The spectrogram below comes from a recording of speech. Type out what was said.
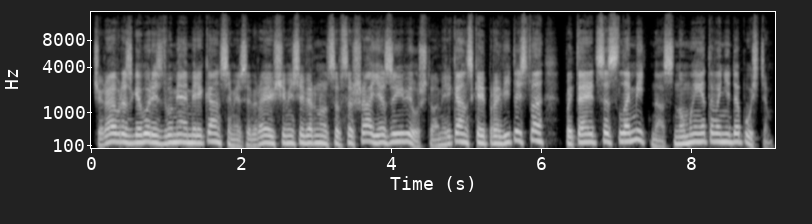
Вчера в разговоре с двумя американцами, собирающимися вернуться в США, я заявил, что американское правительство пытается сломить нас, но мы этого не допустим.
